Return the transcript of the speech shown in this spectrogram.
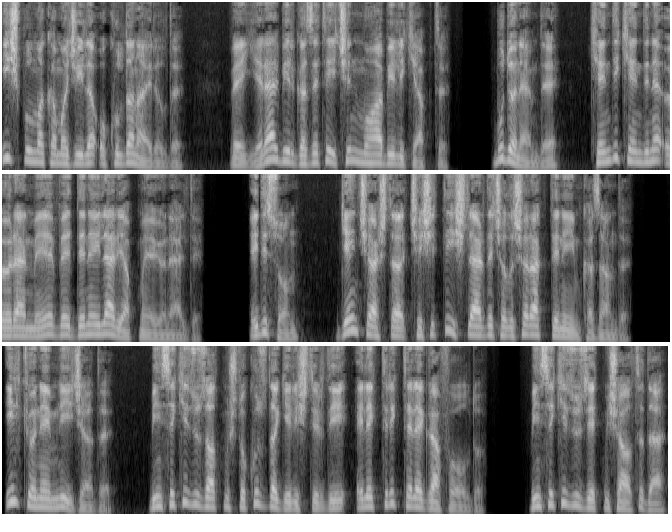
iş bulmak amacıyla okuldan ayrıldı ve yerel bir gazete için muhabirlik yaptı. Bu dönemde, kendi kendine öğrenmeye ve deneyler yapmaya yöneldi. Edison, genç yaşta çeşitli işlerde çalışarak deneyim kazandı. İlk önemli icadı, 1869'da geliştirdiği elektrik telegrafı oldu. 1876'da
